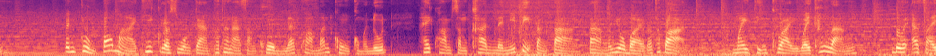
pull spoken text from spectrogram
ม เป็นกลุ่มเป้าหมายที่กระทรวงการพัฒนาสังคมและความมั่นคงของมนุษย์ ให้ความสำคัญในมิติต่างๆ ตามนโยบายรัฐบาล ไม่ทิ้งใครไว้ข้างหลัง โดยอาศัย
